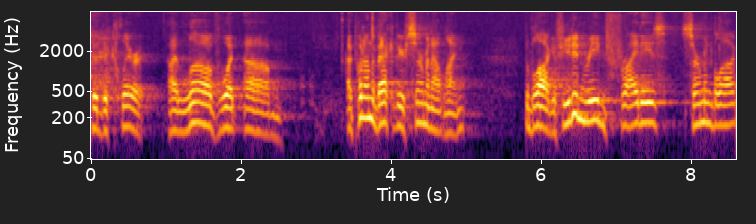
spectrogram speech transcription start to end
to declare it. I love what um, I put on the back of your sermon outline, the blog. If you didn't read Friday's sermon blog,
